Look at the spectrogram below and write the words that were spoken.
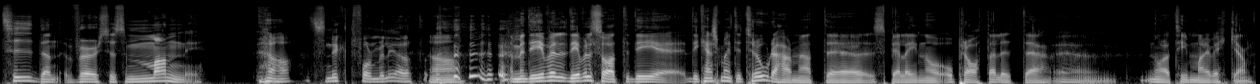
tiden versus money. Ja, Snyggt formulerat. ja. Ja, men det är väl, det är väl så att det, det kanske man inte tror det här med att eh, spela in och, och prata lite eh, några timmar i veckan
